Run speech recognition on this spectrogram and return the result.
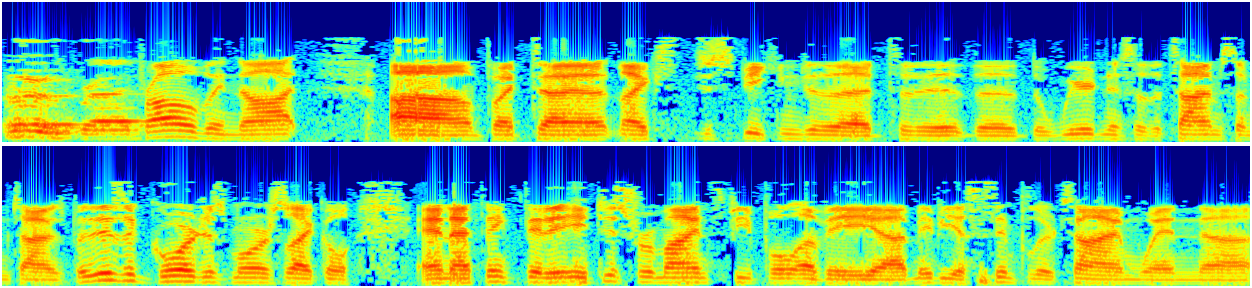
of those, Brad. Probably not. Uh, but uh, like just speaking to the to the, the the weirdness of the time sometimes. But it is a gorgeous motorcycle, and I think that it, it just reminds people of a uh, maybe a simpler time when uh,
